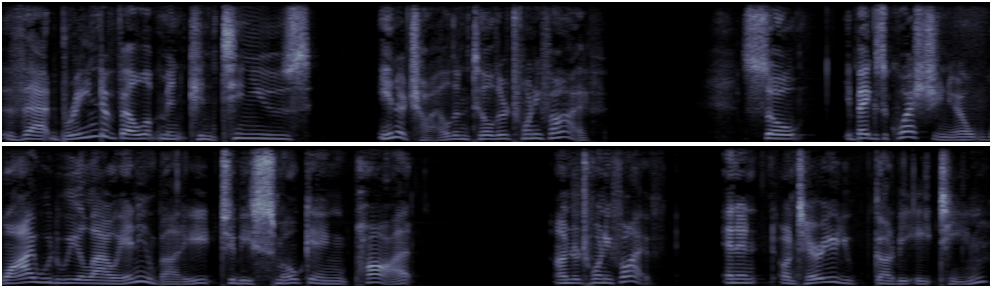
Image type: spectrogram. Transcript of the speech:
that brain development continues in a child until they're 25. So it begs the question, you know, why would we allow anybody to be smoking pot under 25? And in Ontario, you've got to be 18.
